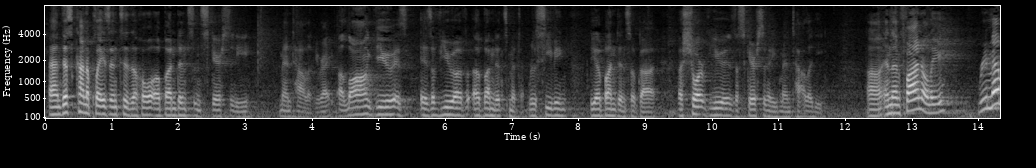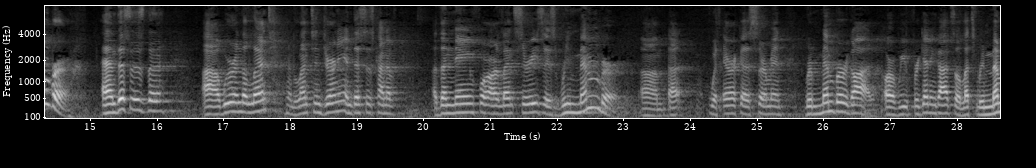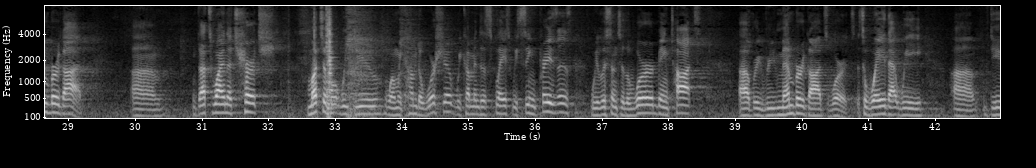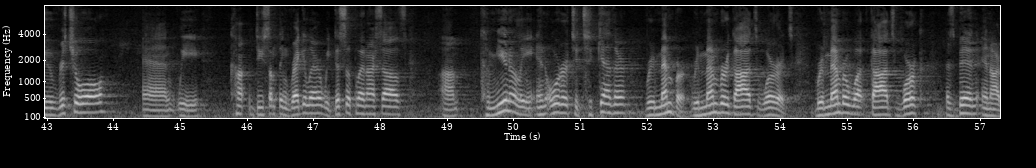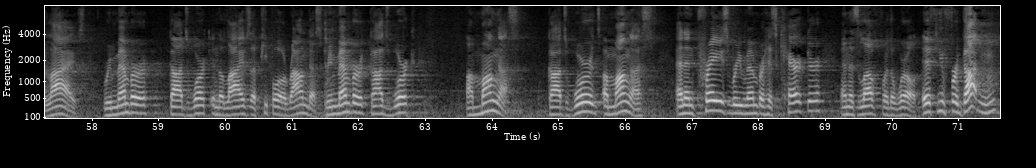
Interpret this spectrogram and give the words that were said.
and this kind of plays into the whole abundance and scarcity mentality, right? A long view is, is a view of abundance, receiving the abundance of God. A short view is a scarcity mentality. Uh, and then finally, remember. And this is the, uh, we're in the Lent, and Lenten journey, and this is kind of the name for our Lent series is Remember. Um, uh, with Erica's sermon, Remember God. Or we forgetting God, so let's remember God. Um, that's why in the church, much of what we do when we come to worship, we come into this place, we sing praises, we listen to the word being taught, uh, we remember God's words. It's a way that we uh, do ritual and we do something regular, we discipline ourselves um, communally in order to together remember, remember God's words, remember what God's work has been in our lives, remember God's work in the lives of people around us. Remember God's work among us, God's words among us. And in praise, remember his character and his love for the world. If you've forgotten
